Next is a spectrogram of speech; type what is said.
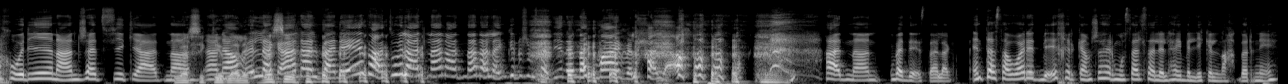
فخورين عن جد فيك يا عدنان. ميرسي أنا عم أقول لك أنا البنات على طول عدنان عدنان هلا يمكن مش مصدقين إنك معي بالحلقة. عدنان بدي أسألك أنت صورت بآخر كم شهر مسلسل الهيبة اللي كلنا حضرناه؟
